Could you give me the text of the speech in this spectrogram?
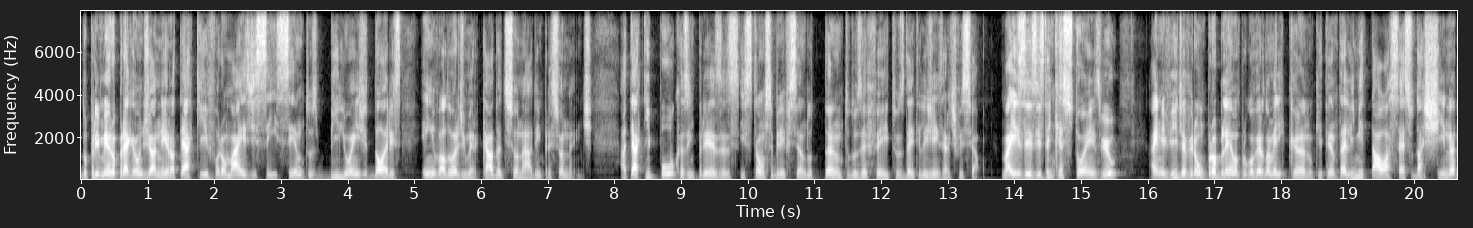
Do primeiro pregão de janeiro até aqui foram mais de 600 bilhões de dólares em valor de mercado adicionado impressionante. Até aqui, poucas empresas estão se beneficiando tanto dos efeitos da inteligência artificial. Mas existem questões, viu? A Nvidia virou um problema para o governo americano, que tenta limitar o acesso da China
